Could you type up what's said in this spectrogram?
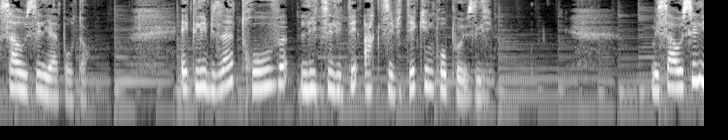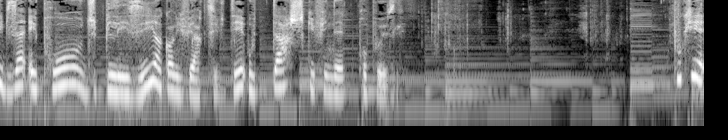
Ça aussi, est important. Et que les besoins trouvent l'utilité activité qu'il propose lui. Mais ça aussi, les besoins éprouvent du plaisir quand il fait activité ou tâche qu'il finit propose lui. Pour qu'il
